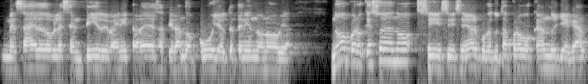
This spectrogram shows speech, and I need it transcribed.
mensajes de doble sentido y vainita de esa, tirando puya, usted teniendo novia. No, pero que eso es no. Sí, sí, señor, porque tú estás provocando llegar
